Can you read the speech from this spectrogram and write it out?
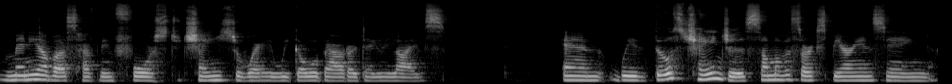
many of us have been forced to change the way we go about our daily lives. And with those changes, some of us are experiencing,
